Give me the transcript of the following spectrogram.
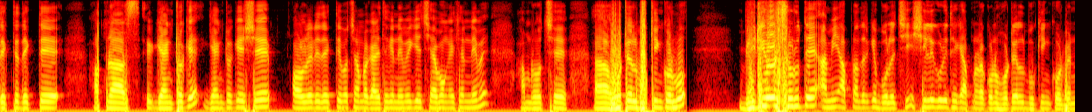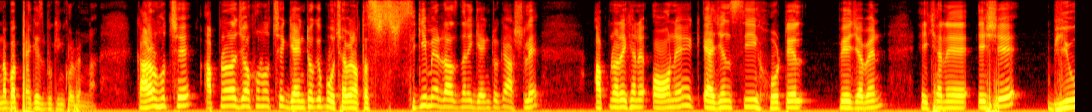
দেখতে দেখতে আপনার গ্যাংটকে। গ্যাংটকে এসে অলরেডি দেখতে পাচ্ছি আমরা গাড়ি থেকে নেমে গিয়েছি এবং এখানে নেমে আমরা হচ্ছে হোটেল বুকিং করব। ভিডিওর শুরুতে আমি আপনাদেরকে বলেছি, শিলিগুড়ি থেকে আপনারা কোনো হোটেল বুকিং করবেন না বা প্যাকেজ বুকিং করবেন না। কারণ হচ্ছে, আপনারা যখন হচ্ছে গ্যাংটকে পৌঁছাবেন, অর্থাৎ সিকিমের রাজধানী গ্যাংটকে আসলে আপনারা এখানে অনেক এজেন্সি, হোটেল পেয়ে যাবেন। এখানে এসে ভিউ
